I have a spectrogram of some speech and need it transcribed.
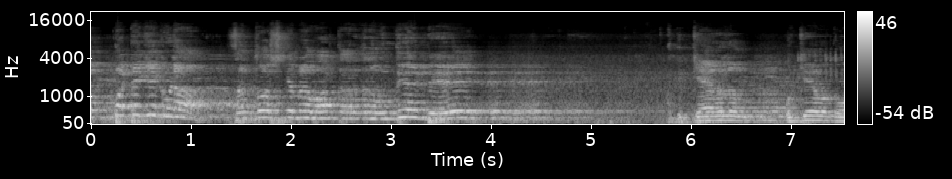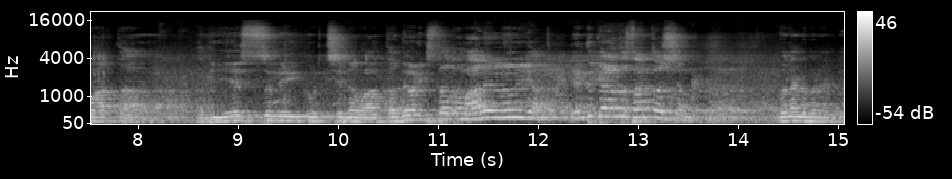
ఎప్పటికీ కూడా సంతోషకరమైన వార్తార్థన ఉంది అంటే కేవలం ఒకే ఒక వార్త. అది యేసుని కూర్చిన వార్త. దేవుడికి స్తోత్రం. ఆలయ ఎందుకంటే అంత సంతోషం? వినండి వినండి.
